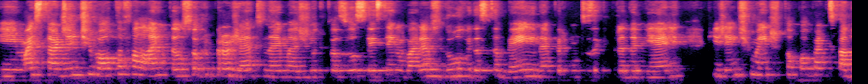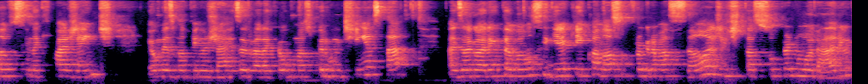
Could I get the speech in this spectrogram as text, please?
E mais tarde a gente volta a falar então sobre o projeto, né? Imagino que todos vocês tenham várias dúvidas também, né? Perguntas aqui para a Daniele, que gentilmente topou participar da oficina aqui com a gente. Eu mesma tenho já reservado aqui algumas perguntinhas, tá? Mas agora então vamos seguir aqui com a nossa programação. A gente está super no horário,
